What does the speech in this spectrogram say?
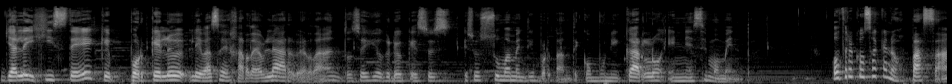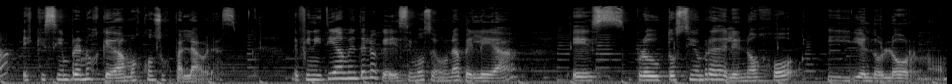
ya le dijiste que por qué le vas a dejar de hablar, ¿verdad? Entonces yo creo que eso es, eso es sumamente importante, comunicarlo en ese momento. Otra cosa que nos pasa es que siempre nos quedamos con sus palabras. Definitivamente lo que decimos en una pelea es producto siempre del enojo y el dolor, ¿no?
